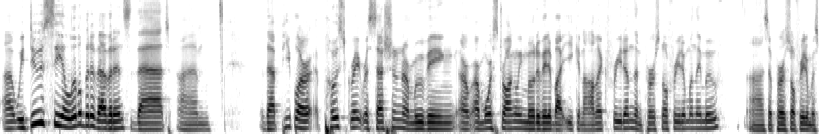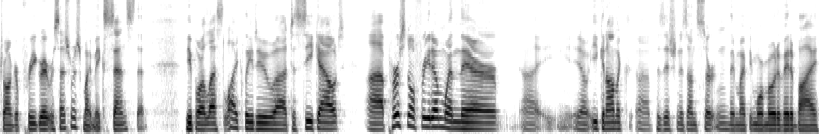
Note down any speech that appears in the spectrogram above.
uh, we do see a little bit of evidence that um, that people are post Great Recession are moving are, are, more strongly motivated by economic freedom than personal freedom when they move. Uh, so personal freedom was stronger pre Great Recession, which might make sense that people are less likely to uh, to seek out uh, personal freedom when they're uh, you know economic uh, position is uncertain. They might be more motivated by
